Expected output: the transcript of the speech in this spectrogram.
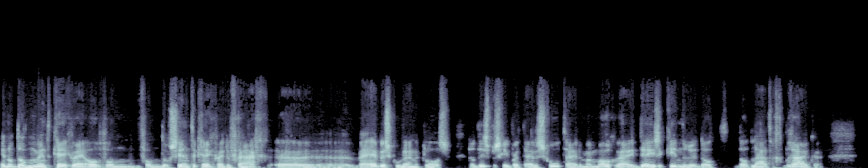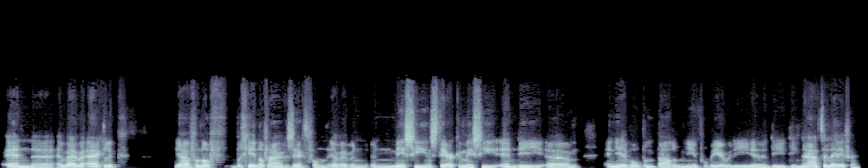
En op dat moment kregen wij al van, van docenten kregen wij de vraag: uh, wij hebben school in de klas, dat is beschikbaar tijdens schooltijden, maar mogen wij deze kinderen dat, dat laten gebruiken? En, en wij hebben eigenlijk ja, vanaf begin af aan gezegd van ja, we hebben een, een missie, een sterke missie. En die, um, en die hebben we op een bepaalde manier proberen we die, uh, die, die na te leven.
